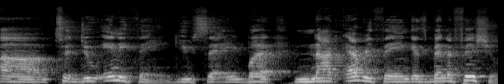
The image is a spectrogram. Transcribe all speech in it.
um, to do anything, you say, but not everything is beneficial.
